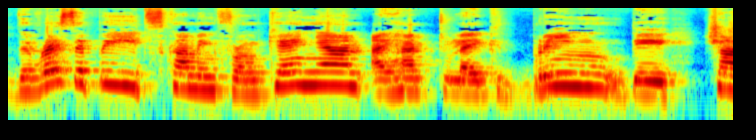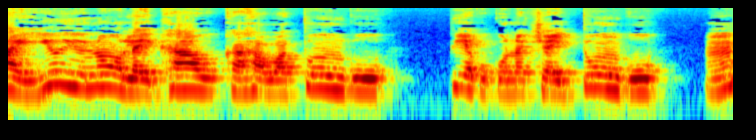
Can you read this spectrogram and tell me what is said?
the recipe it's coming from kenyan i had to like bring the chai. You you know like how kahawa tungu pia kuko na chai tungu hmm?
